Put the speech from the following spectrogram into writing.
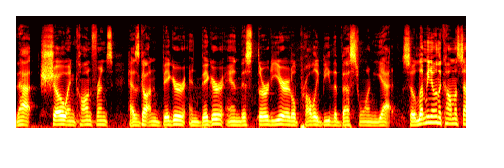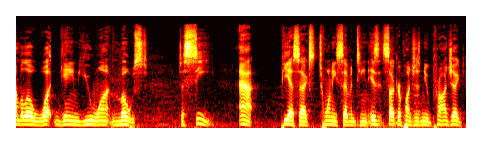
That show and conference has gotten bigger and bigger, and this third year it'll probably be the best one yet. So let me know in the comments down below what game you want most to see at PSX 2017. Is it Sucker Punch's new project?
